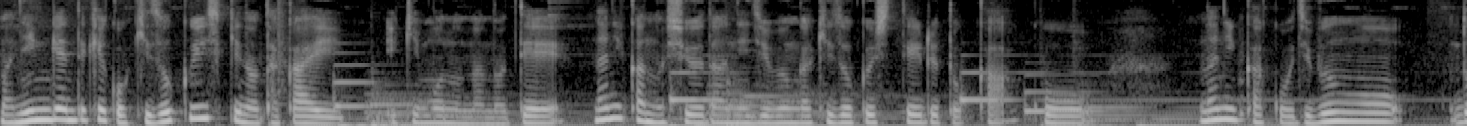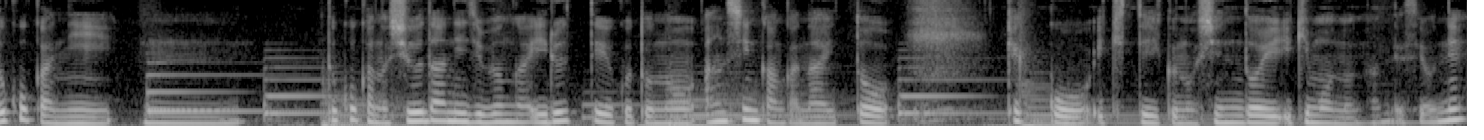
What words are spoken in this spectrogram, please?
まあ、人間って結構貴族意識の高い生き物なので何かの集団に自分が帰属しているとかこう何かこう自分をどこかにうんどこかの集団に自分がいるっていうことの安心感がないと結構生きていくのしんどい生き物なんですよね。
